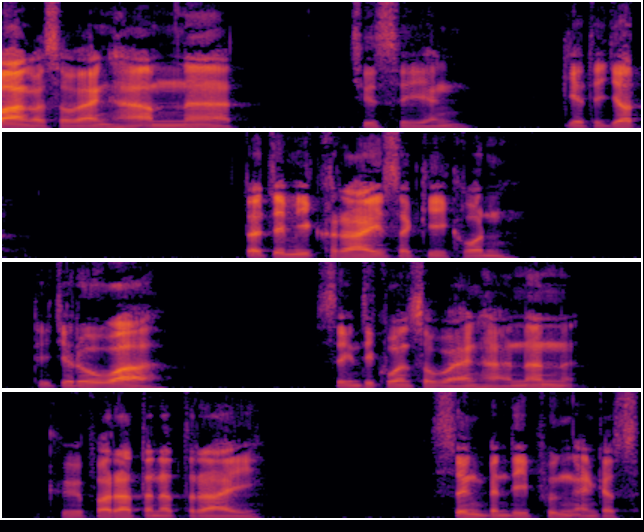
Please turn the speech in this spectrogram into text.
บ้างก็แสวงหาอำนาจ ชื่อเสียง เกียรติยศ แต่จะมีใครสักกี่คน ที่จะรู้ว่า สิ่งที่ควรแสวงหานั้น คือพระรัตนตรัย ซึ่งเป็นที่พึ่งอันกเกษ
